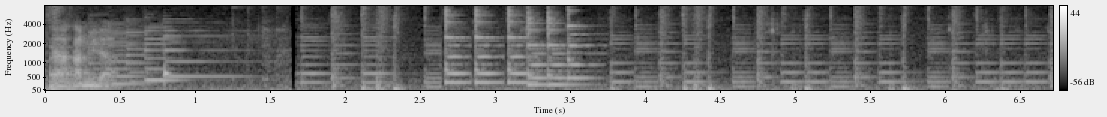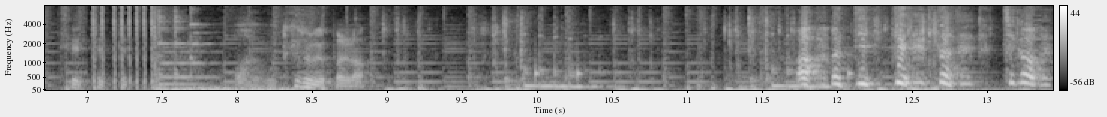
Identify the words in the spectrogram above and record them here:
자, 갑니다. 와, 어떻게 저렇게 빨라? 아, 네, 네, 나, 잠깐.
